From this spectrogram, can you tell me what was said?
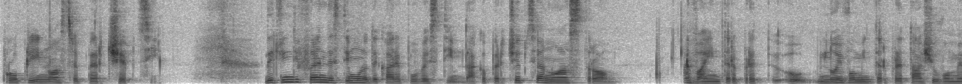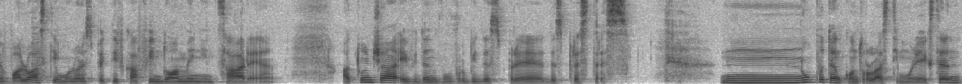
propriei noastre percepții. Deci, indiferent de stimulul de care povestim, dacă percepția noastră va interpret, uh, noi vom interpreta și vom evalua stimulul respectiv ca fiind o amenințare, atunci evident vom vorbi despre, despre stres. Nu putem controla stimulii extern,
